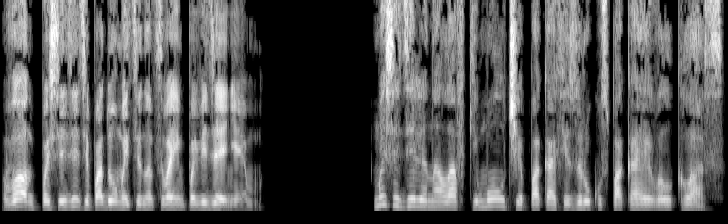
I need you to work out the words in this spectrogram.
Вон, посидите, подумайте над своим поведением!» Мы сидели на лавке молча, пока физрук успокаивал класс.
